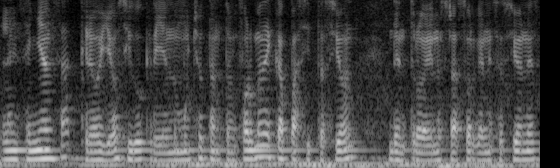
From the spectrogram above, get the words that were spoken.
La enseñanza, creo yo, sigo creyendo mucho tanto en forma de capacitación dentro de nuestras organizaciones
